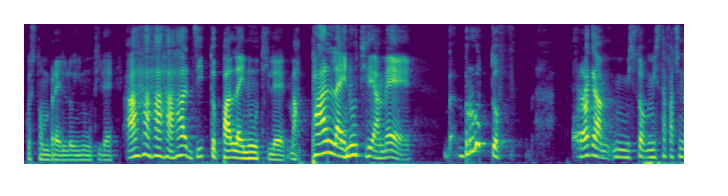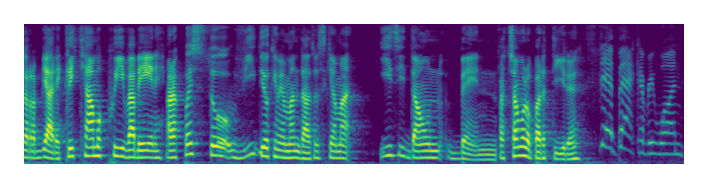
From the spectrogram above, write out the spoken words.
Questo ombrello inutile? Ah ah ah ah, ah zitto palla inutile. Ma palla inutile a me! B Brutto Raga, mi, sto, mi sta facendo arrabbiare. Clicchiamo qui, va bene. Allora, questo video che mi ha mandato si chiama Easy Down Ben. Facciamolo partire. Step back everyone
